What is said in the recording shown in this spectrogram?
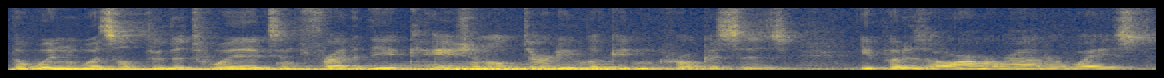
The wind whistled through the twigs and fretted the occasional dirty-looking crocuses. He put his arm around her waist.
